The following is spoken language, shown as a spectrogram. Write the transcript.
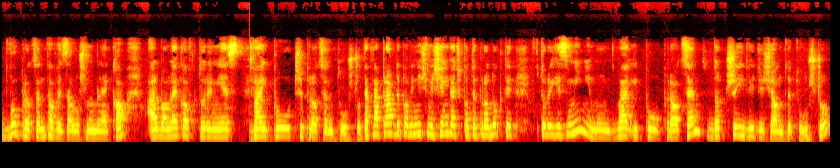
dwuprocentowy, załóżmy mleko, albo mleko, w którym jest 2,5-3% tłuszczu. Tak naprawdę powinniśmy sięgać po te produkty, w których jest minimum 2,5% do 3,2% tłuszczu,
